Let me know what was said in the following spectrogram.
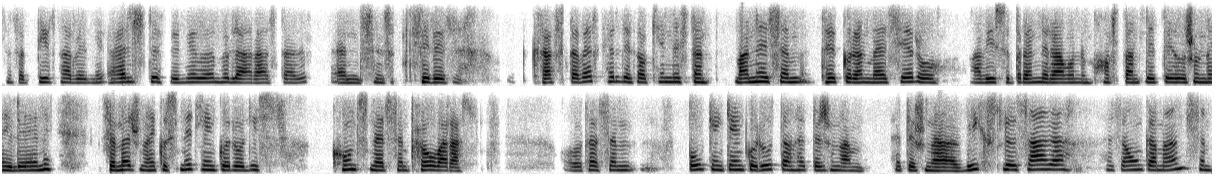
sem býr þar við helst upp við mjög ömulegar aðstæður en fyrir kraftaverk held ég þá kynnist hann manni sem tekur hann með sér og að vísu brennir af honum hálfstandliti og svona í leginni sem er svona einhver snillingur og lífskunstner sem prófar allt. Og það sem bókinn gengur út á þetta er svona Þetta er svona vikslu saga þessa unga mann sem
